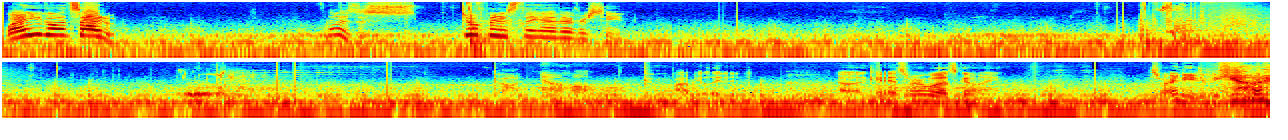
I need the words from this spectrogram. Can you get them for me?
Why are you going inside? That is the stupidest thing I've ever seen. God, now I'm all combobulated. Oh, okay, that's where I was going. That's where I need to be going.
